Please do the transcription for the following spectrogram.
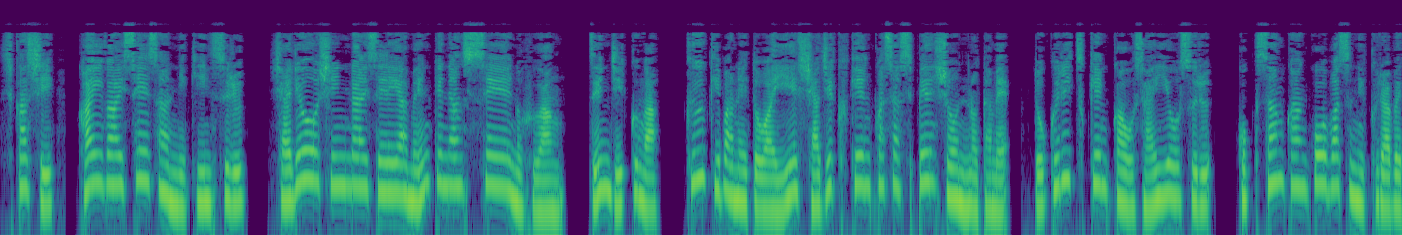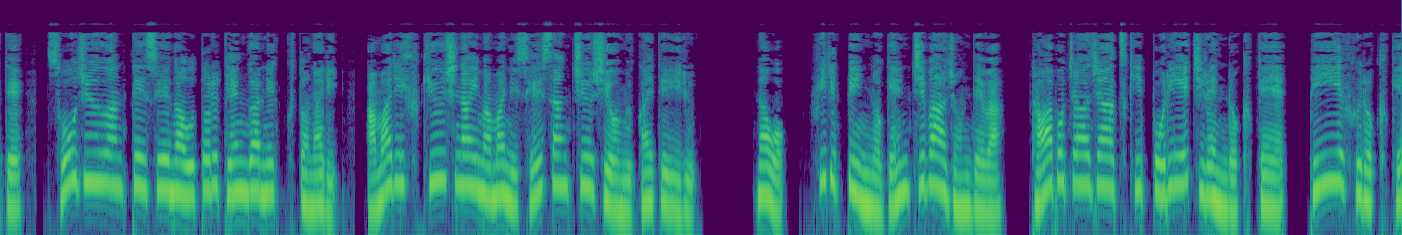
しかし海外生産に禁する車両信頼性やメンテナンス性への不安、全軸が空気バネとはいえ車軸喧嘩サスペンションのため、独立喧嘩を採用する国産観光バスに比べて操縦安定性が劣る点がネックとなり、あまり普及しないままに生産中止を迎えている。なお、フィリピンの現地バージョンでは、ターボチャージャー付きポリエチレン6系、PF6 系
